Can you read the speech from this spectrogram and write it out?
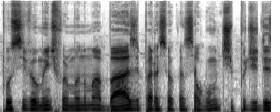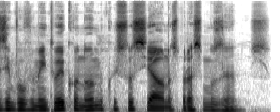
possivelmente formando uma base para se alcançar algum tipo de desenvolvimento econômico e social nos próximos anos.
